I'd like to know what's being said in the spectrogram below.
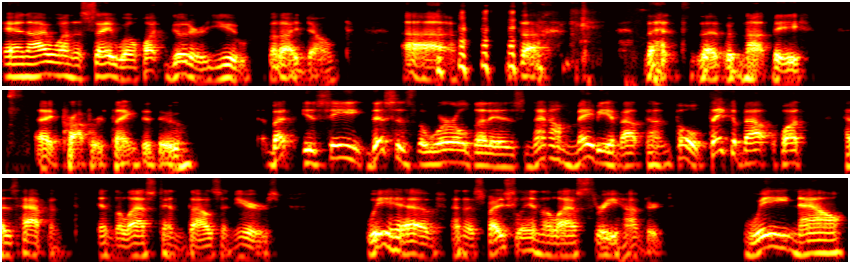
And I want to say, well, what good are you? But I don't. Uh, the, that that would not be a proper thing to do. But you see, this is the world that is now maybe about to unfold. Think about what has happened in the last 10,000 years. We have, and especially in the last 300, we now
